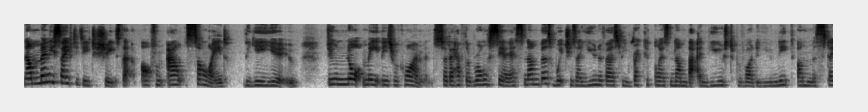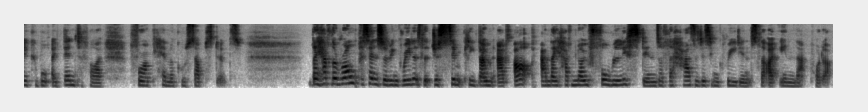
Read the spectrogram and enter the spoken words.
Now, many safety data sheets that are from outside the EU do not meet these requirements. So they have the wrong CAS numbers, which is a universally recognised number and used to provide a unique, unmistakable identifier for a chemical substance. They have the wrong percentage of ingredients that just simply don't add up, and they have no full listings of the hazardous ingredients that are in that product.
